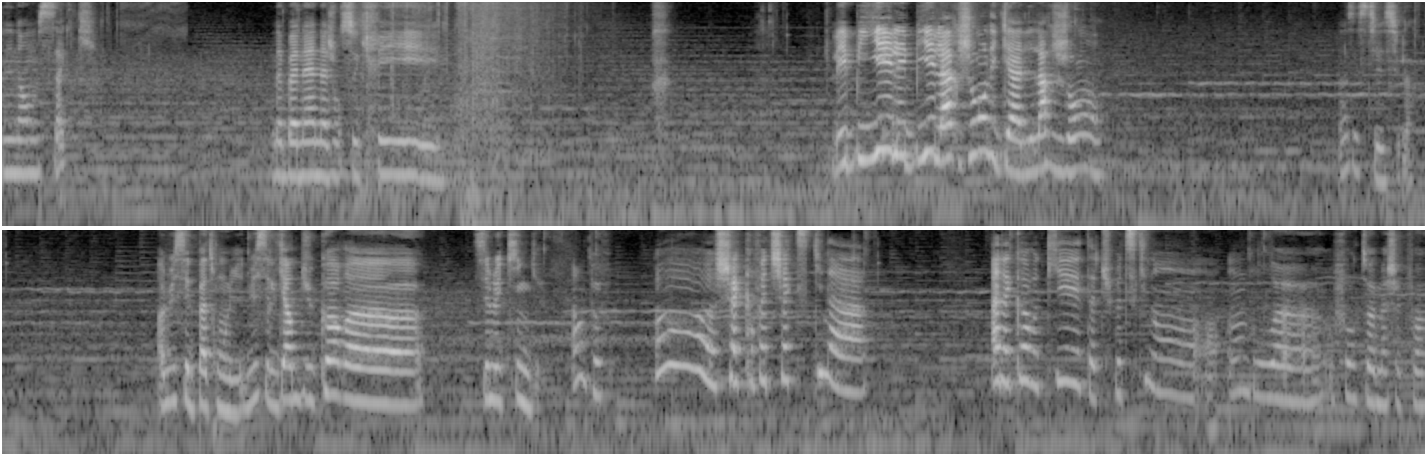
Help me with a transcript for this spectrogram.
Un énorme sac. La banane, agent secret. les billets, les billets, l'argent, les gars, l'argent. Ah, c'est stylé celui-là. Ah, lui, c'est le patron, lui. Lui, c'est le garde du corps. Euh, c'est le king. Ah, on peut... Oh, chaque, en fait, chaque skin a... Ah d'accord, ok, tu peux te skin en, ombre ou euh, en fantôme à chaque fois.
